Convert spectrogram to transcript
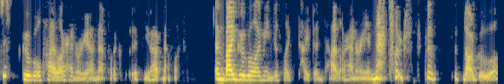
Just Google Tyler Henry on Netflix if you have Netflix. And by Google, I mean just like type in Tyler Henry in Netflix because it's not Google.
